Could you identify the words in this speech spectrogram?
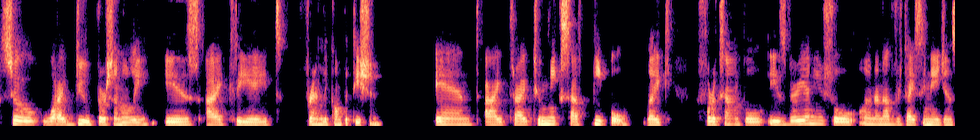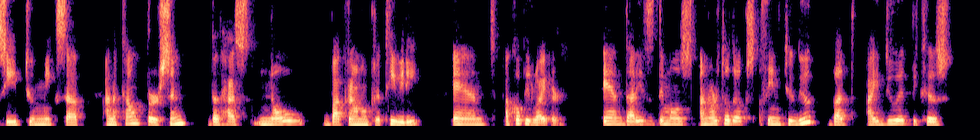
so what i do personally is i create friendly competition and i try to mix up people like for example is very unusual in an advertising agency to mix up an account person that has no background on creativity and a copywriter. And that is the most unorthodox thing to do but i do it because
